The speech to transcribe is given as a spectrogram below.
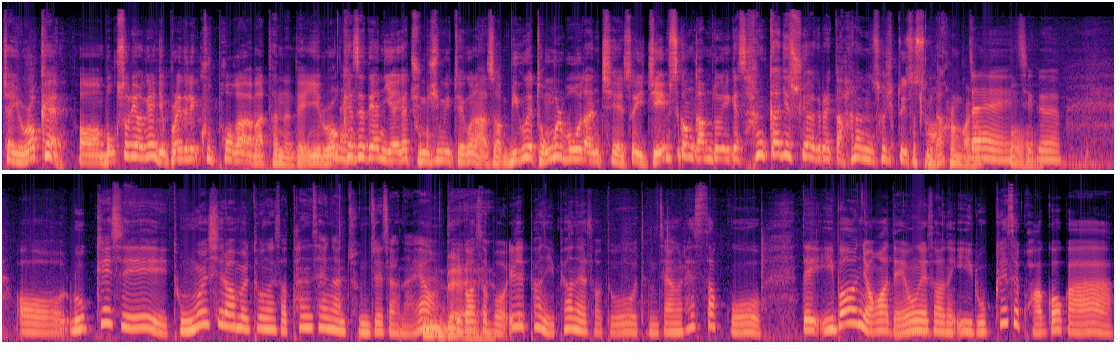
자, 이 로켓, 어, 목소리 연기는 이제 브래들리 쿠퍼가 맡았는데 이 로켓에 네. 대한 이야기가 중심이 되고 나서 미국의 동물보호단체에서 이 제임스 건 감독에게 상까지 수여하기로 했다 하는 소식도 있었습니다. 아, 그런가요? 네, 어. 지금 어, 로켓이 동물 실험을 통해서 탄생한 존재잖아요. 음, 네. 그래서 뭐 1편, 2편에서도 등장을 했었고, 근데 이번 영화 내용에서는 이 로켓의 과거가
